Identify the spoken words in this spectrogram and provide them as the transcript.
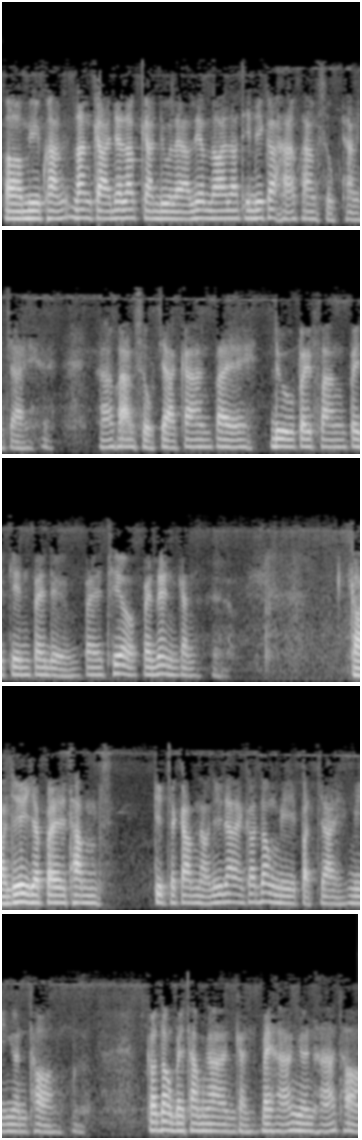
พอมีความร่างกายได้รับการดูแลเรียบร้อยแล้วทีนี้ก็หาความสุขทางใจ หาความสุขจากการไปดูไปฟังไปกินไปดื่ม ไปเที่ยวไปเล่นกัน ก่อนที่จะไปทำ กิจกรรมเหล่านี้ได้ก็ต้องมีปัจจัยมีเงินทอง ก็ต้องไปทำงานกัน ไปหาเงินหาทอง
